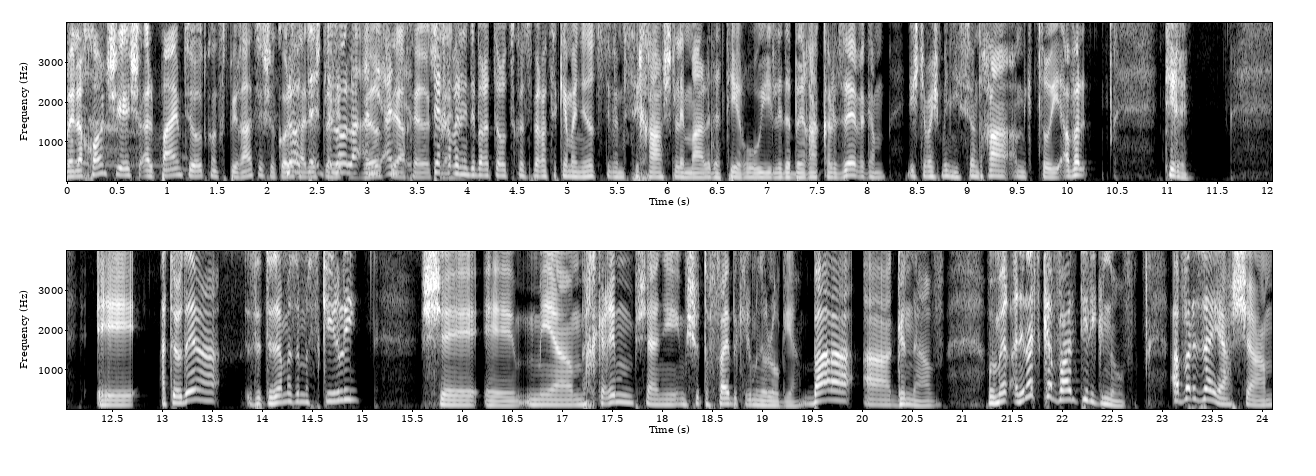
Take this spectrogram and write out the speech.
ונכון שיש אלפיים תיאוריות קונספירציה שכל לא, אחד יש לא, לא, לה אני- ורסיה אני- אחרת תכף שלהם. אני אדבר על תיאוריות קונספירציה, כי הן מעניינות אותי, והם שיחה שלמה, לדעתי ראוי לדבר רק על זה, וגם להשתמש מניסיונך המקצועי. אבל תראה, אה, אתה יודע, זה, אתה יודע מה זה מזכיר לי? שמהמחקרים שאני עם שותפיי בקרימינולוגיה, בא הגנב ואומר, אני לא התכוונתי לגנוב, אבל זה היה שם,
